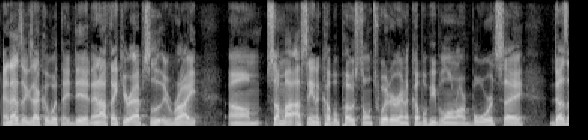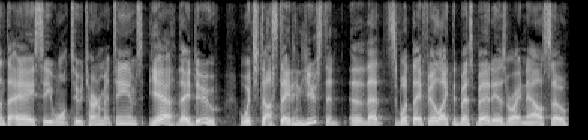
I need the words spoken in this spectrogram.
And that's exactly what they did. And I think you're absolutely right. Um, somebody I've seen a couple posts on Twitter and a couple people on our board say, "Doesn't the AAC want two tournament teams?" Yeah, they do. Wichita State and Houston. Uh, that's what they feel like the best bet is right now. So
